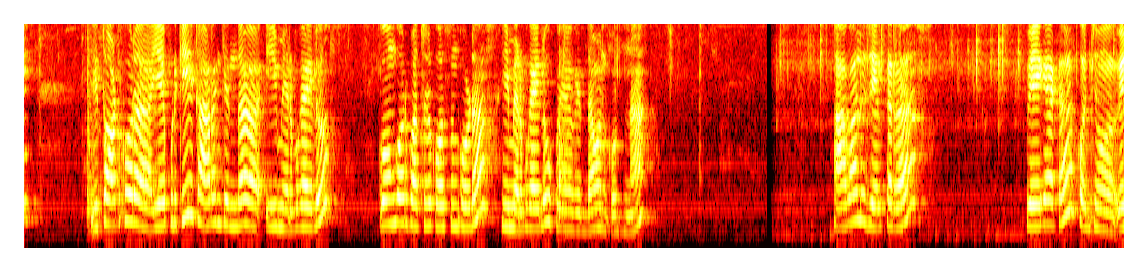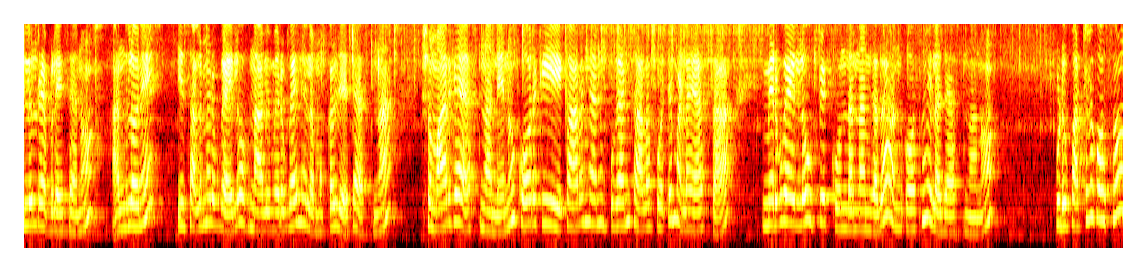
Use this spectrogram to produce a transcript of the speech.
ఈ తోటకూర ఏపుడికి కారం కింద ఈ మిరపకాయలు గోంగూర పచ్చడి కోసం కూడా ఈ మిరపకాయలు ఉపయోగిద్దాం అనుకుంటున్నా. ఆవాలు జీలకర్ర వేగాక కొంచెం వెల్లుల్లి రెబ్బలు వేసాను. అందులోనే ఈ సల్ల మిరపకాయలు ఒక నాలుగు మిరపకాయలు ఇలా ముక్కలు చేసి వేస్తున్నా సుమారుగా వేస్తున్నాను నేను. కూరకి కారం కానీ ఉప్పు కానీ చాలా పోతే మళ్ళీ వేస్తా. మిరపకాయల్లో ఉప్పు ఎక్కువ ఉందన్నాను కదా అందుకోసం ఇలా చేస్తున్నాను. ఇప్పుడు పచ్చడి కోసం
